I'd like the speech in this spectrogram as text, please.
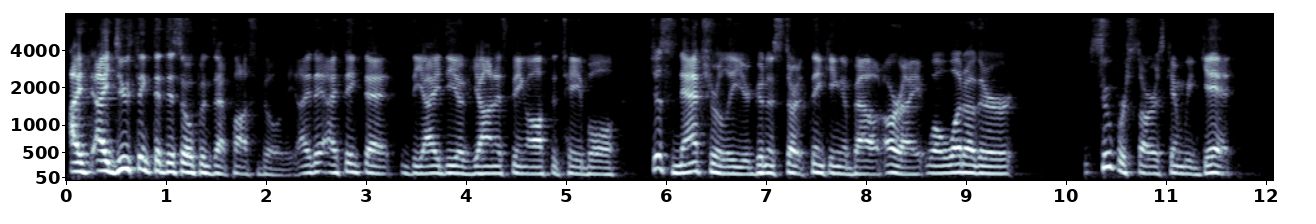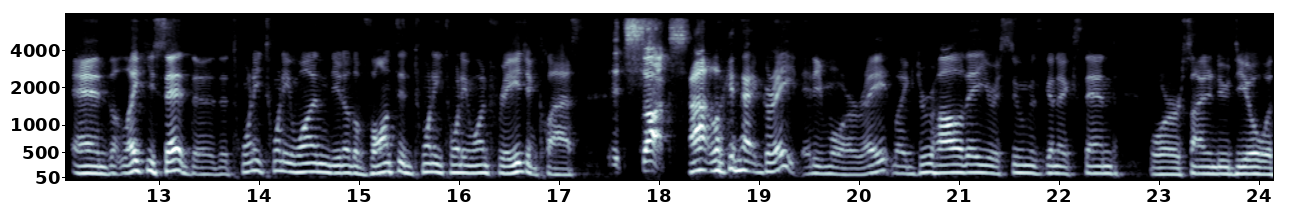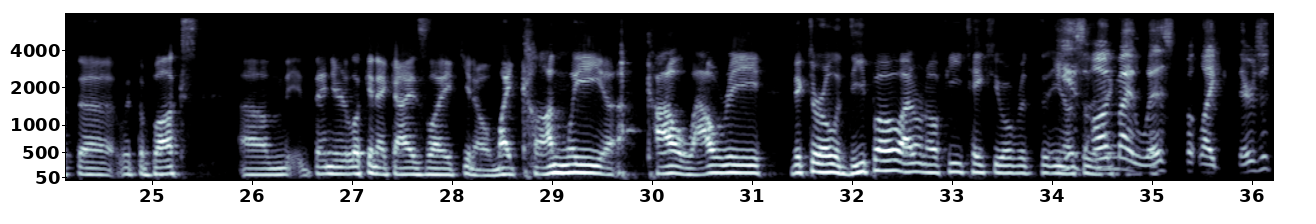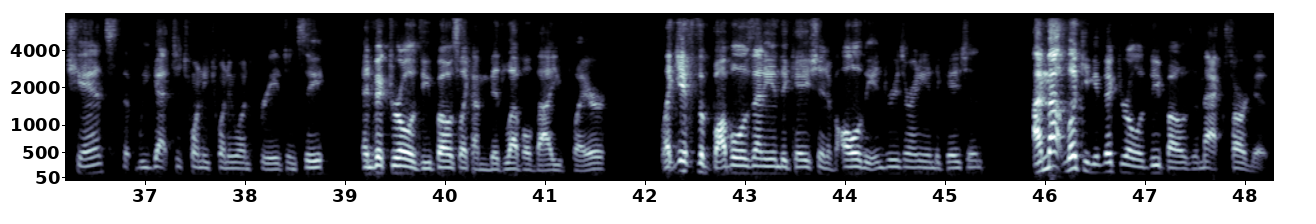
I I do think that this opens that possibility. I th- I think that the idea of Giannis being off the table, just naturally, you're going to start thinking about all right, well, what other superstars can we get And like you said, the the 2021, you know, the vaunted 2021 free agent class. It sucks. Not looking that great anymore, right? Like Jrue Holiday, you assume is going to extend or sign a new deal with the with the Bucks. Um, then you're looking at guys like you know Mike Conley, uh, Kyle Lowry, Victor Oladipo. I don't know if he takes you over. The, you He's know, on my list, but like there's a chance that we get to 2021 free agency and Victor Oladipo is like a mid-level value player. Like if the bubble is any indication, if all of the injuries are any indication, I'm not looking at Victor Oladipo as a max target.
